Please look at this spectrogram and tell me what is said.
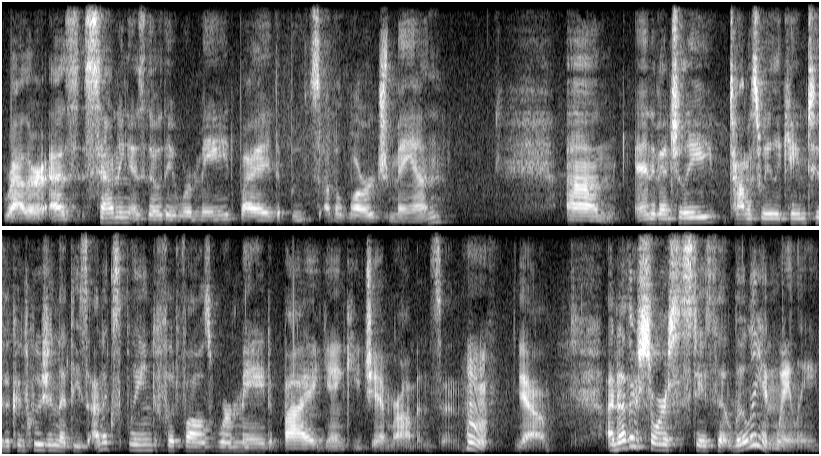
rather, as sounding as though they were made by the boots of a large man. Um, and eventually, Thomas Whaley came to the conclusion that these unexplained footfalls were made by Yankee Jim Robinson. Yeah. Another source states that Lillian Whaley,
